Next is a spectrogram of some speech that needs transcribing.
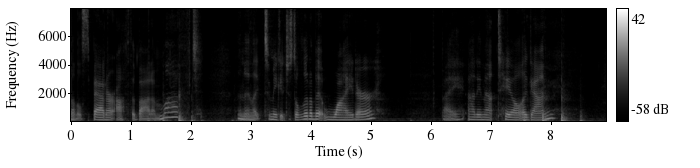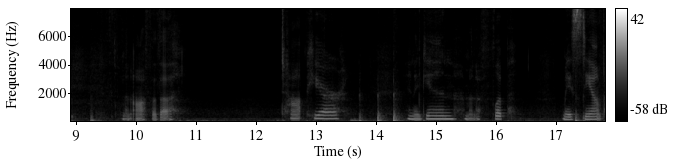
little spatter off the bottom left. And I like to make it just a little bit wider by adding that tail again. And then off of the top here. And again, I'm to flip my stamp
